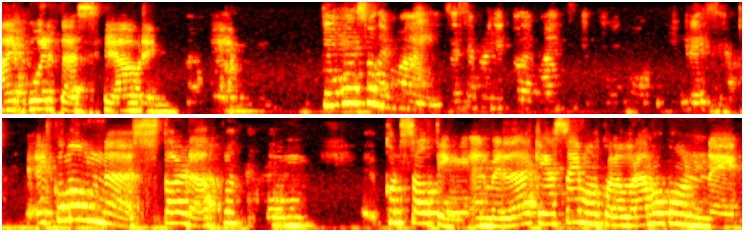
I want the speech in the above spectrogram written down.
Hay puertas que abren. Eh, ¿Qué es eso de Minds, ese proyecto de Minds que tiene con Grecia? Es como un uh, startup, un consulting, en verdad, que hacemos, colaboramos con eh,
